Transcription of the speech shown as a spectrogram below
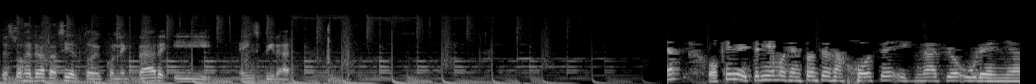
De eso se trata, ¿cierto? De conectar y, e inspirar. Ok, ahí teníamos entonces a José Ignacio Ureña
